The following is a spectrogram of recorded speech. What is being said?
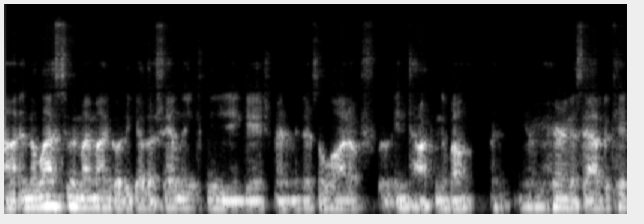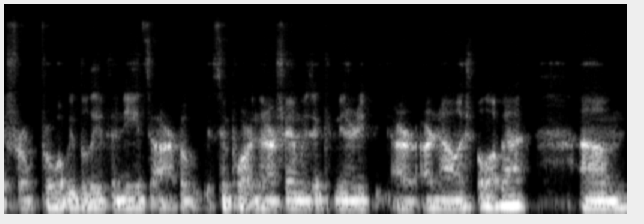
uh, and the last two in my mind go together family and community engagement. I mean, there's a lot of in talking about, you know, hearing us advocate for, for what we believe the needs are, but it's important that our families and community are, are knowledgeable of that. Um,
